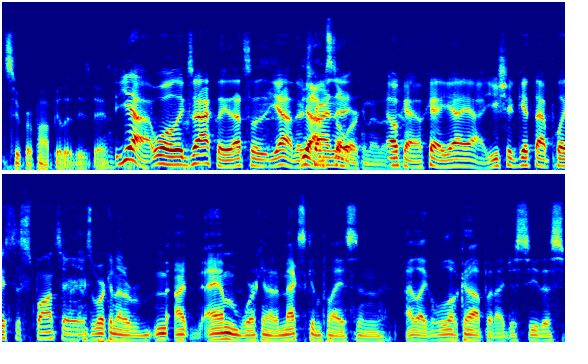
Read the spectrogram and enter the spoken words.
super popular these days. Yeah. Well, exactly. That's a yeah. They're Yeah, I'm trying still to. working there, though, Okay. Okay. Yeah. Yeah. You should get that place to sponsor. I was working at a, I, I am working at a Mexican place, and I like look up and I just see this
